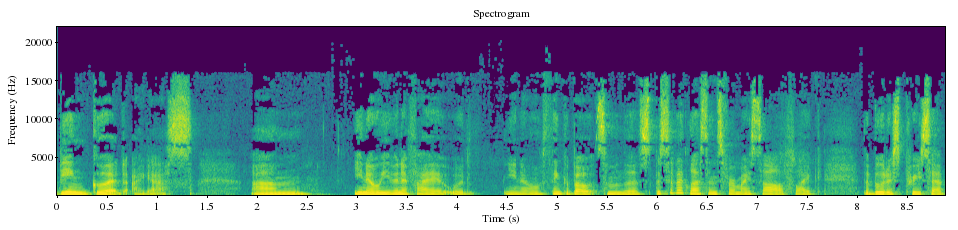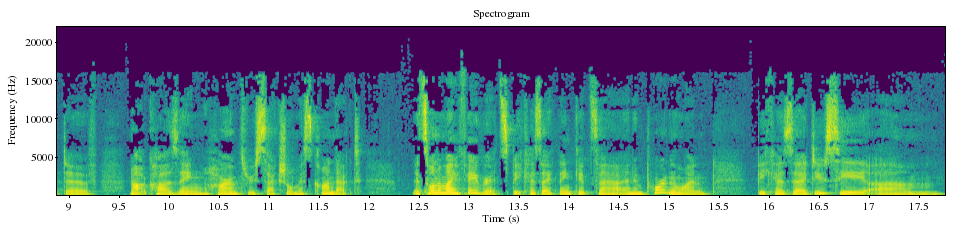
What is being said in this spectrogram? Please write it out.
being good. I guess um, you know, even if I would, you know, think about some of the specific lessons for myself, like the Buddhist precept of not causing harm through sexual misconduct. It's one of my favorites because I think it's uh, an important one. Because I do see, um,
